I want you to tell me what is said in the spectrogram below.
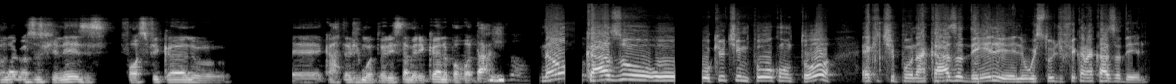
É o negócio dos chineses falsificando é, carteira de motorista americano pra votar? No caso, o, o que o Tim Pool contou é que, tipo, na casa dele, ele, o estúdio fica na casa dele.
